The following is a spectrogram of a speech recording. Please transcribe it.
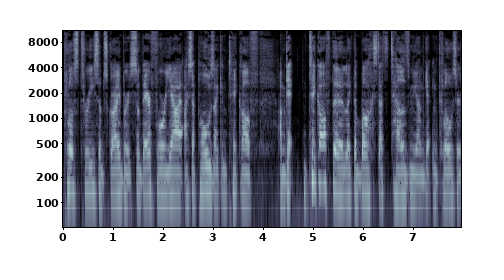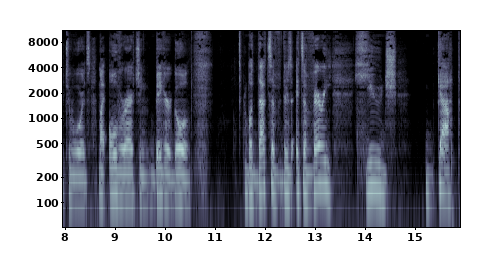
plus three subscribers, so therefore, yeah, I suppose I can tick off. I'm get tick off the like the box that tells me I'm getting closer towards my overarching bigger goal. But that's a there's it's a very huge gap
